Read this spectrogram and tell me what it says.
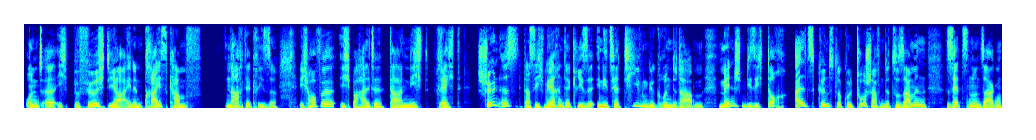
Und äh, ich befürchte ja einen Preiskampf nach der Krise. Ich hoffe, ich behalte da nicht recht. Schön ist, dass sich während der Krise Initiativen gegründet haben. Menschen, die sich doch als Künstler, Kulturschaffende zusammensetzen und sagen,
